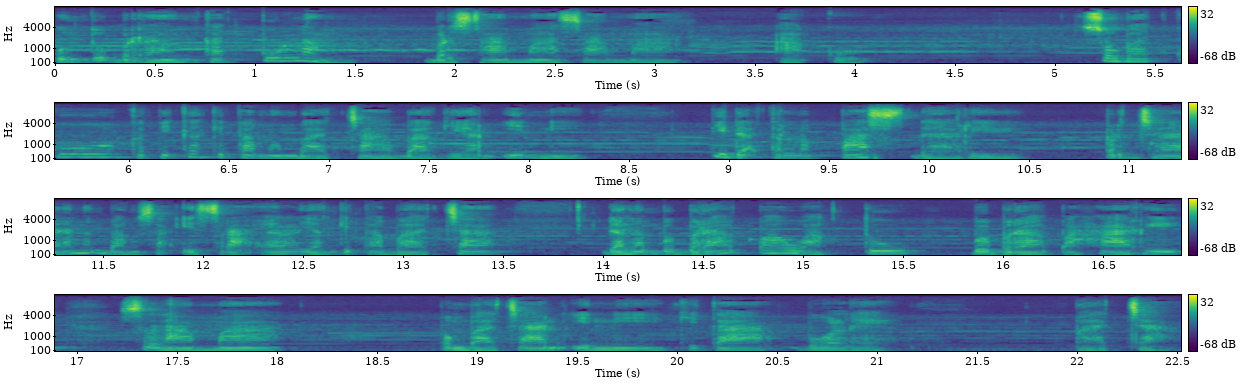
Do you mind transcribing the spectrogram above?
untuk berangkat pulang bersama-sama aku. Sobatku, ketika kita membaca bagian ini, tidak terlepas dari perjalanan bangsa Israel yang kita baca dalam beberapa waktu beberapa hari selama pembacaan ini kita boleh baca.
